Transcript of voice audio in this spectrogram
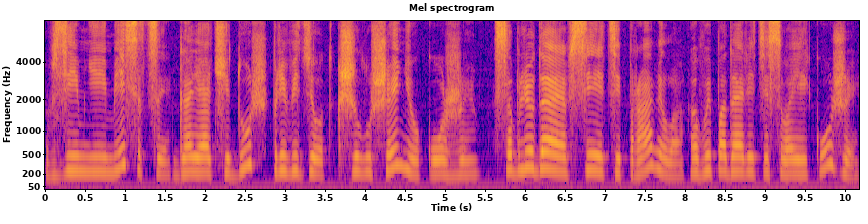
В зимние месяцы горячий душ приведет к шелушению кожи. Соблюдая все эти правила, вы подарите своей коже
